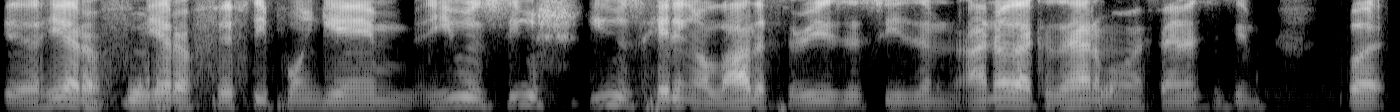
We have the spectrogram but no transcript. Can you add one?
Yeah, he had a he had a fifty point game. He was he was he was hitting a lot of threes this season. I know that because I had him on my fantasy team. But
